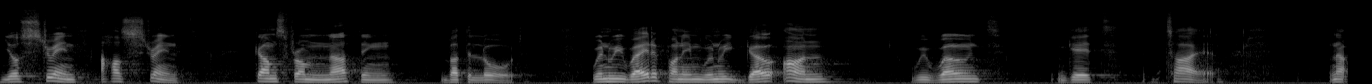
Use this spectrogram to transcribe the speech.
Your strength, our strength, comes from nothing but the Lord. When we wait upon Him, when we go on, we won't get tired. Now,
